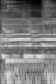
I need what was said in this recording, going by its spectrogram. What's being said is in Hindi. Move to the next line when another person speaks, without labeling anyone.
जमा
